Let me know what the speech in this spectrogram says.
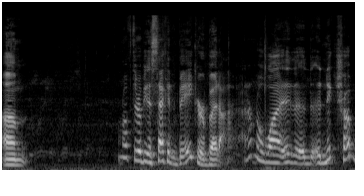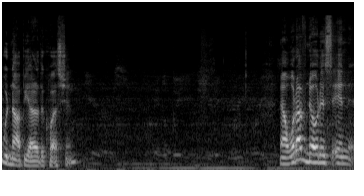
Um, I don't know if there'll be a second Baker, but I, I don't know why uh, Nick Chubb would not be out of the question. Now, what I've noticed in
